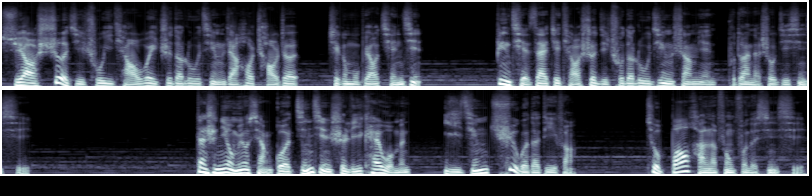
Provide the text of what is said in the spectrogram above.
需要设计出一条未知的路径，然后朝着这个目标前进，并且在这条设计出的路径上面不断的收集信息。但是你有没有想过，仅仅是离开我们已经去过的地方，就包含了丰富的信息，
